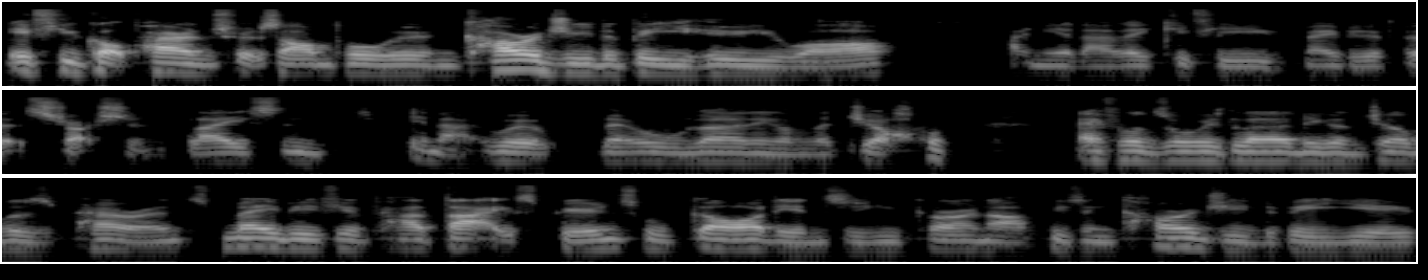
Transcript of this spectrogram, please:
If you've got parents, for example, who encourage you to be who you are, and you know they give you maybe a bit of structure in place, and you know we're, they're all learning on the job. Everyone's always learning on job as parents. Maybe if you've had that experience with guardians as you've grown up, who's encouraged you to be you,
